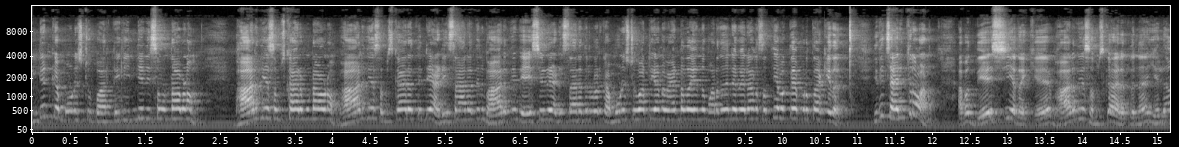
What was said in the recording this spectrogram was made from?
ഇന്ത്യൻ കമ്മ്യൂണിസ്റ്റ് പാർട്ടിയിൽ ഇന്ത്യനിസം ഉണ്ടാവണം. ഭാരതീയ സംസ്കാരം ഉണ്ടാവണം. ഭാരതീയ സംസ്കാരത്തിന്റെ അടിസ്ഥാനത്തിൽ ഭാരതീയ ദേശീയയുടെ അടിസ്ഥാനത്തിലുള്ള ഒരു കമ്മ്യൂണിസ്റ്റ് പാർട്ടിയാണ് വേണ്ടത് എന്ന് പറഞ്ഞതിന്റെ പേരിലാണ് സത്യഭക്തയെ പുറത്താക്കിയത്. ഇത് ചരിത്രമാണ്. അപ്പൊ ദേശീയതയ്ക്ക് ഭാരതീയ സംസ്കാരത്തിന് എല്ലാ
